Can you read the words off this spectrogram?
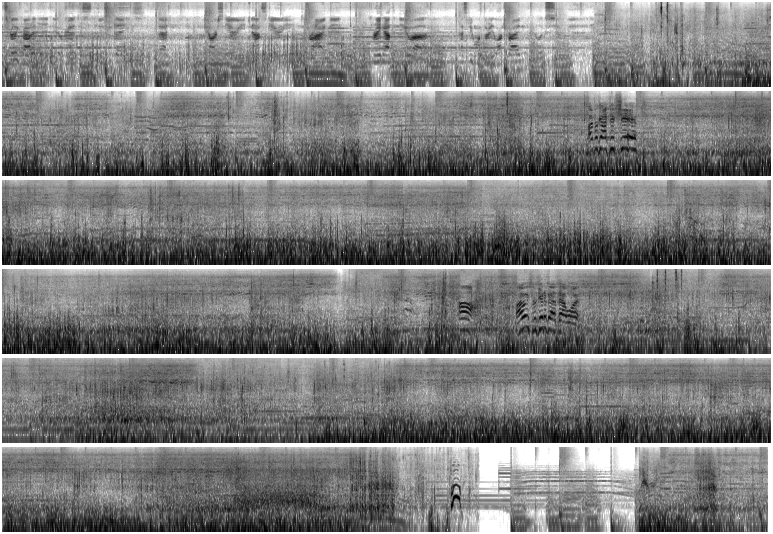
It's really crowded and good. Just do some things that you know are scary, not scary. Just ride, man. Break out the new uh, SB130 lunch ride. It looks so good. I forgot to shift. Forget about that one.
